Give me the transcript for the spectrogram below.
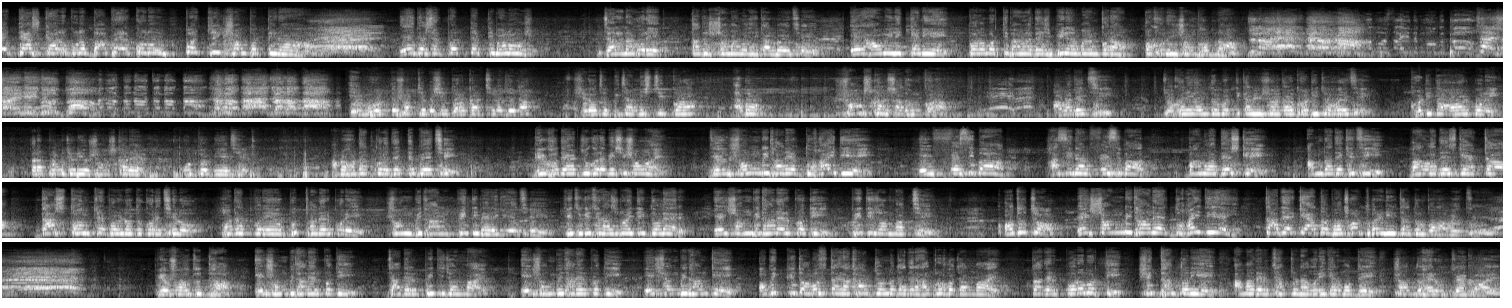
এই দেশ কারও কোনো বাপের কোনো পৈতৃক সম্পত্তি না। এই দেশের প্রত্যেকটি মানুষ, যারা নাগরিক, তাদের সমান অধিকার রয়েছে। এই আওয়ামী লীগকে নিয়ে পরবর্তী বাংলাদেশ বিনির্মাণ করা কখনোই সম্ভব না। এই মুহূর্তে সবচেয়ে বেশি দরকার ছিল যেটা, সেটা হচ্ছে বিচার নিশ্চিত করা এবং সংস্কার সাধন করা। আমরা দেখছি যখন এই অন্তর্বর্তীকালীন সরকার গঠিত হয়েছে গঠিত হওয়ার পরে তারা প্রয়োজনীয় সংস্কারের উদ্যোগ নিয়েছে। আমরা হঠাৎ করে দেখতে পেয়েছি, দীর্ঘ দেড় যুগের বেশি সময় যে সংবিধানের দোহাই দিয়ে এই ফেসিবাদ, হাসিনার ফেসিবাদ বাংলাদেশকে আমরা দেখেছি, বাংলাদেশকে একটা দাসতন্ত্রে পরিণত করেছিল। হঠাৎ করে অভ্যুত্থানের পরে সংবিধান প্রীতি বেড়ে গিয়েছে। কিছু কিছু রাজনৈতিক দলের এই সংবিধানের প্রতি প্রীতি জন্মাচ্ছে। অথচ এই সংবিধানের দোহাই দিয়েই তাদেরকে এত বছর ধরে নির্যাতন করা হয়েছে। প্রিয় সহযোদ্ধা, এই সংবিধানের প্রতি যাদের প্রীতি জন্মায়, এই সংবিধানের প্রতি, এই সংবিধানকে অবিকৃত অবস্থায় রাখার জন্য যাদের আগ্রহ জন্মায়, তাদের পরবর্তী সিদ্ধান্ত নিয়ে আমাদের ছাত্র নাগরিকের মধ্যে সন্দেহের উদ্রেক হয়।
